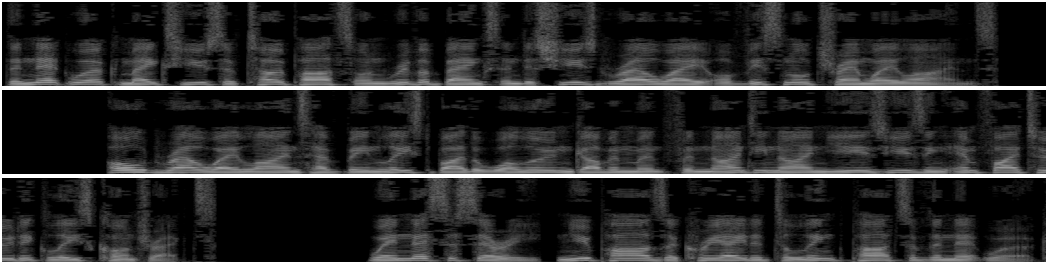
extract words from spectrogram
The network makes use of towpaths on river banks and disused railway or vicinal tramway lines. Old railway lines have been leased by the Walloon government for 99 years using emphyteutic lease contracts. Where necessary, new paths are created to link parts of the network.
